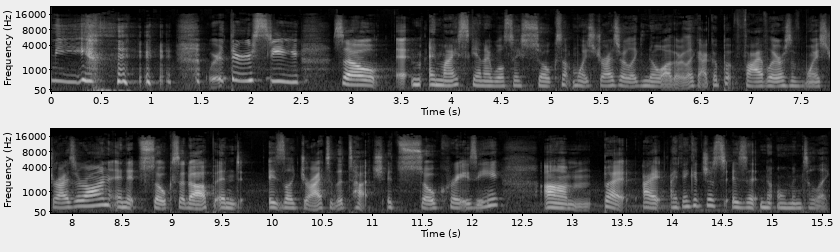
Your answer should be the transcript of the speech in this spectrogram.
me. We're thirsty. So, and my skin, I will say, soaks up moisturizer like no other. Like, I could put five layers of moisturizer on and it soaks it up and is like dry to the touch. It's so crazy. Um, but I, I think it just is an omen to like,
